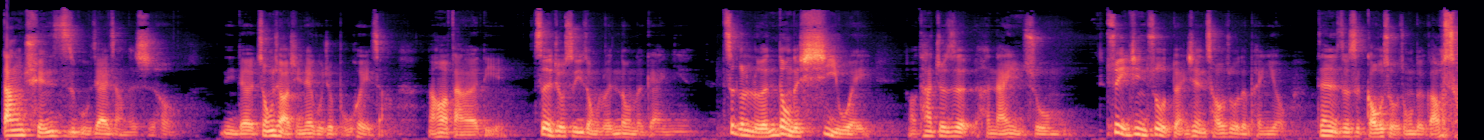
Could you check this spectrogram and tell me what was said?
当全指股在涨的时候，你的中小型类股就不会涨，然后反而跌，这就是一种轮动的概念。这个轮动的细微哦，它就是很难以捉摸。最近做短线操作的朋友，真的这是高手中的高手，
